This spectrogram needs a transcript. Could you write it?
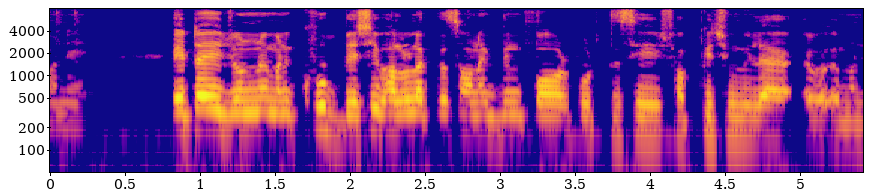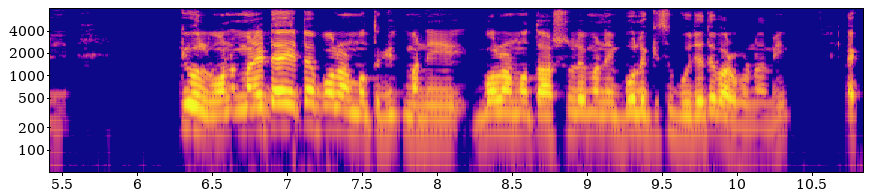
মানে এটাই জন্য মানে খুব বেশি ভালো লাগতেছে অনেকদিন পর করতেছি সবকিছু মিলে মানে কি বলব মানে- মানে এটা এটা বলার মতো মানে বলার মতো আসলে মানে বলে কিছু বোঝাতে পারব না আমি। এক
